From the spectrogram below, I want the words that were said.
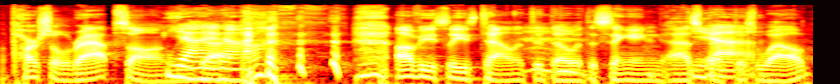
a partial rap song. yeah. I know. Obviously, he's talented though with the singing aspect Yeah. as well.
